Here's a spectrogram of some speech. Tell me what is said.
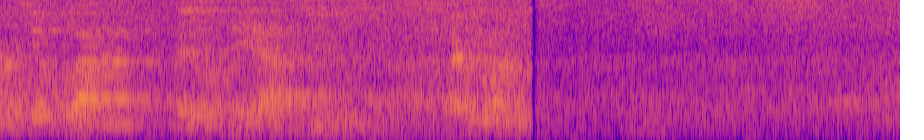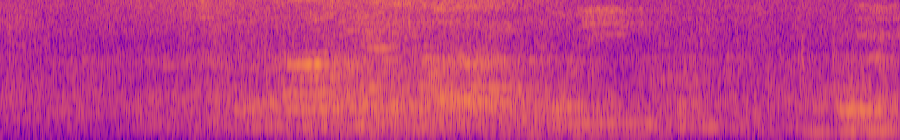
What is your plan? I already asked you. What do you? Morning, morning.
